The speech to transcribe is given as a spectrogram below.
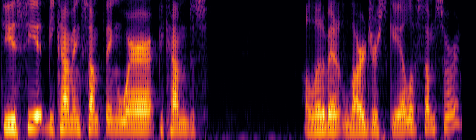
Do you see it becoming something where it becomes a little bit larger scale of some sort?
